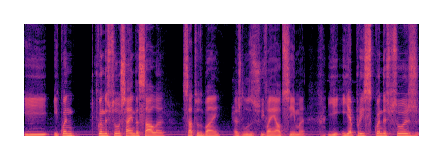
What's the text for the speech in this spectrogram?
e, e quando, quando as pessoas saem da sala está tudo bem, as luzes vêm ao de cima. E, e é por isso que quando as pessoas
